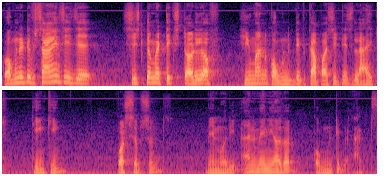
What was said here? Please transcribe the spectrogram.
Cognitive science is a systematic study of human cognitive capacities like thinking, perceptions, memory and many other cognitive acts.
